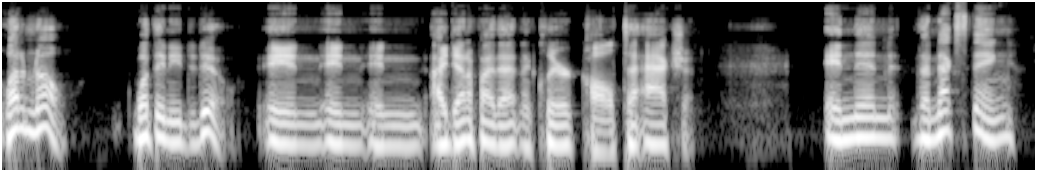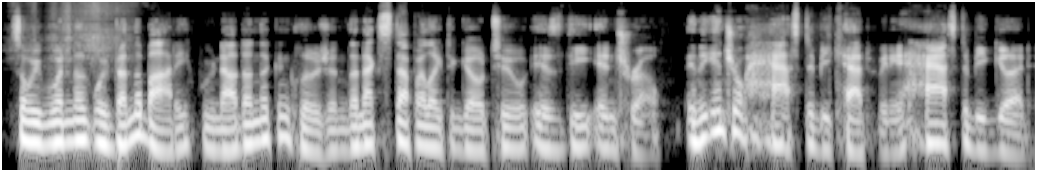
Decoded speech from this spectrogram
let them know what they need to do and and and identify that in a clear call to action. And then the next thing, so we've done, we've done the body, we've now done the conclusion. The next step I like to go to is the intro, and the intro has to be captivating. It has to be good.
